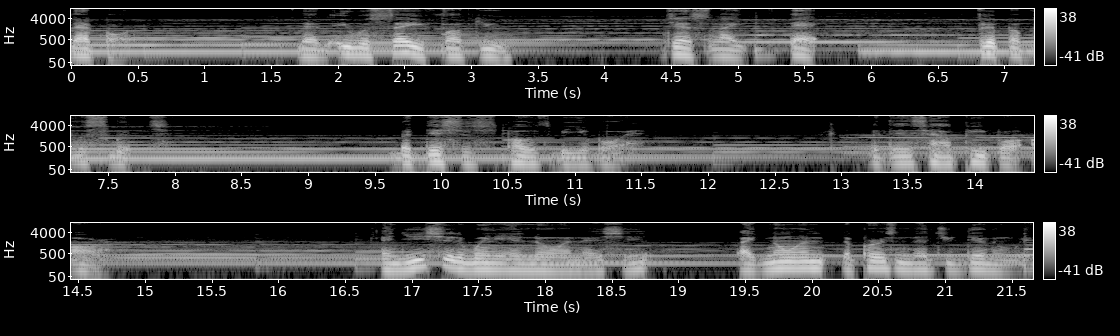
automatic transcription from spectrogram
that part. That he would say "fuck you," just like that. Flip up the switch. But this is supposed to be your boy. But this is how people are. And you should have went in knowing that shit. Like knowing the person that you're dealing with.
